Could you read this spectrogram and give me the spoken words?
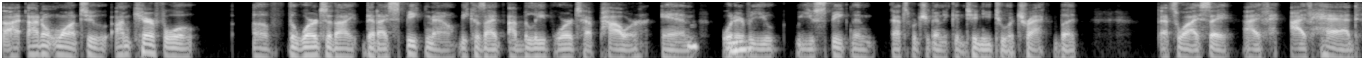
I, I don't want to, I'm careful of the words that I that I speak now because I, I believe words have power and whatever you you speak, then that's what you're going to continue to attract. But that's why I say I've I've had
